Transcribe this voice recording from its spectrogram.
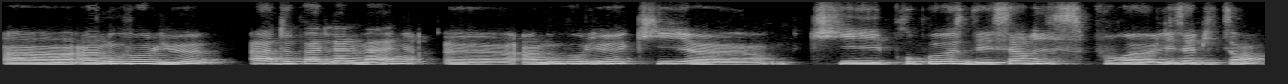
un, un, nouveau lieu à deux pas de l'Allemagne, euh, un nouveau lieu qui, euh, qui propose des services pour euh, les habitants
